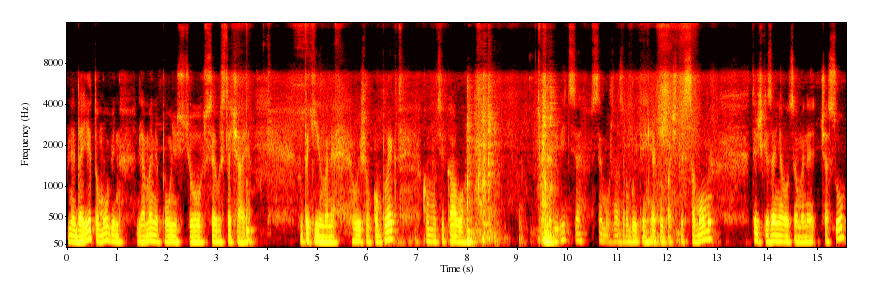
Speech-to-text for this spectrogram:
не дає, тому він для мене повністю все вистачає. Такий у мене вийшов комплект. Кому цікаво, Подивіться, все можна зробити, як ви бачите, самому. Трішки зайняло це у мене часу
